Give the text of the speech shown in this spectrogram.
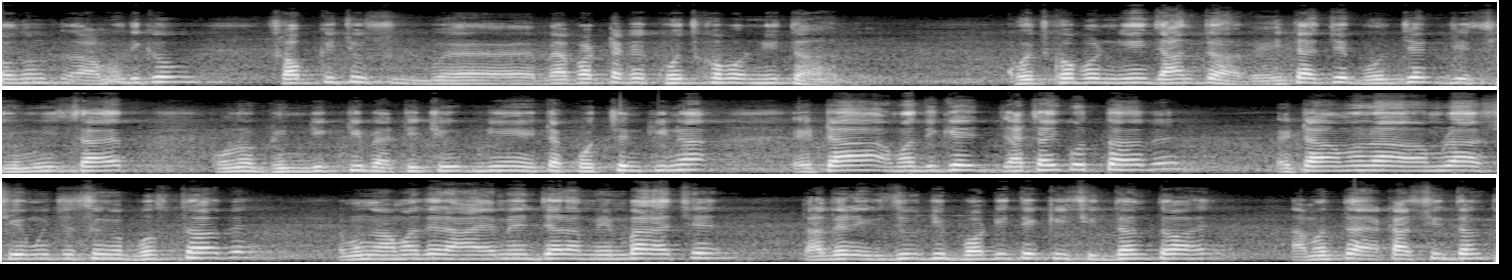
তদন্ত আমাদেরকেও সব কিছু ব্যাপারটাকে খোঁজ খবর নিতে হবে। খোঁজ খবর নিয়ে জানতে হবে। এটা যে বলছেন যে সিমুই সাহেব কোনো ভিন্ডিকটিভ অ্যাটিটিউড নিয়ে এটা করছেন কি না এটা আমাদেরকে যাচাই করতে হবে। এটা আমরা আমরা সিএমএইচের সঙ্গে বসতে হবে এবং আমাদের আইএমএর যারা মেম্বার আছে তাদের এক্সিকিউটিভ বডিতে কী সিদ্ধান্ত হয়? আমার তো একার সিদ্ধান্ত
